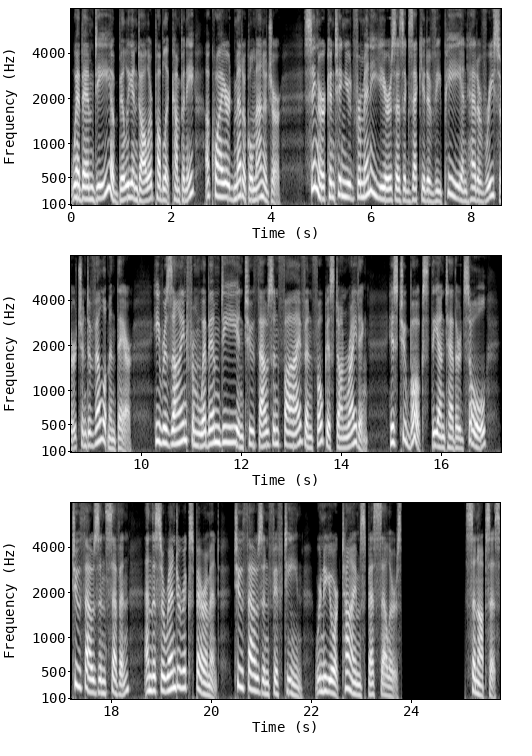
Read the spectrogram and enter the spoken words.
WebMD, a billion dollar public company, acquired Medical Manager. Singer continued for many years as executive VP and head of research and development there. He resigned from WebMD in 2005 and focused on writing. His two books, The Untethered Soul, 2007, and The Surrender Experiment, 2015, were New York Times bestsellers. Synopsis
